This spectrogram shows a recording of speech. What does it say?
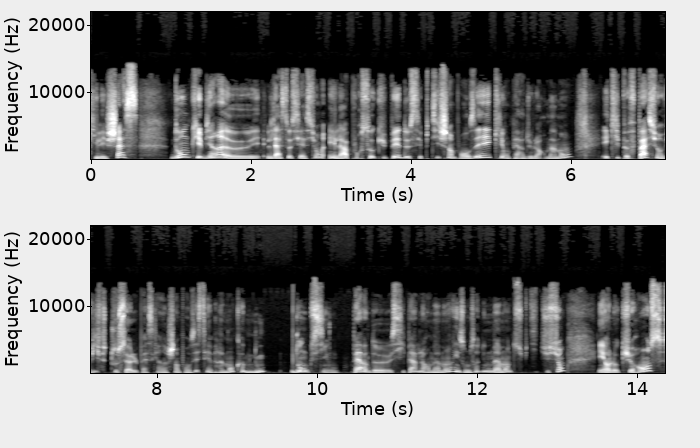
qui les chassent. Donc, eh bien, euh, l'association est là pour s'occuper de ces petits chimpanzés qui ont perdu leur maman et qui peuvent pas survivre tout seuls parce qu'un chimpanzé, c'est vraiment comme nous. Donc, si on perd, s'ils perdent leur maman, ils ont besoin d'une maman de substitution. Et en l'occurrence,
